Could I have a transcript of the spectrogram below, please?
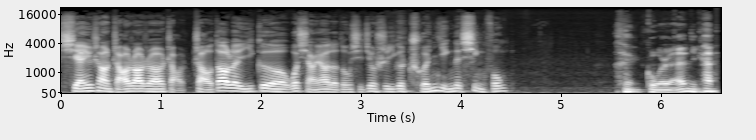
闲鱼上找找找找，找到了一个我想要的东西，就是一个纯银的信封。果然，你看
